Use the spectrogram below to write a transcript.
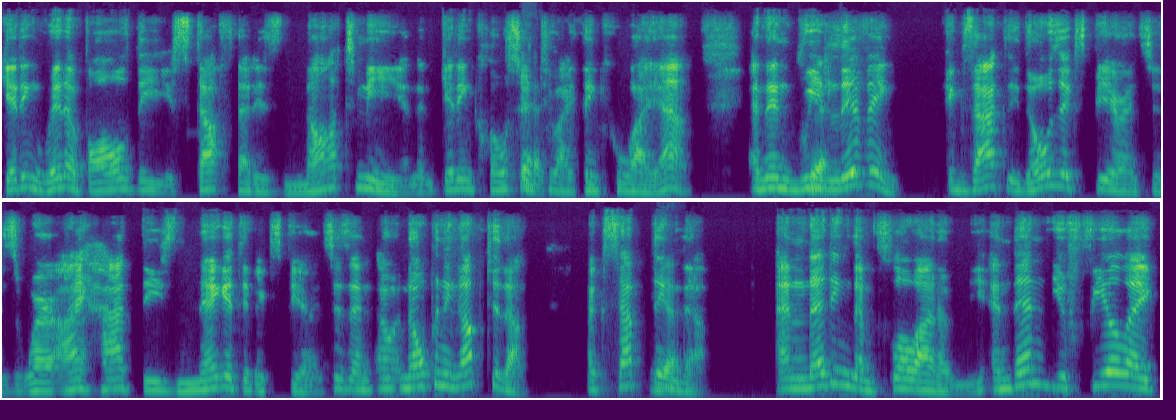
getting rid of all the stuff that is not me, and then getting closer yeah. to I think who I am, and then reliving exactly those experiences where I had these negative experiences and, uh, and opening up to them, accepting yeah. them and letting them flow out of me and then you feel like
